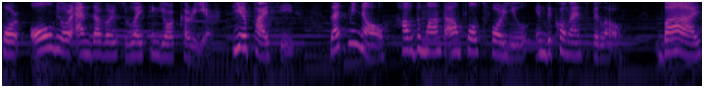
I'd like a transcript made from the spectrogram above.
for all your endeavors relating your career. Dear Pisces, let me know how the month unfolds for you in the comments below. Bye!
